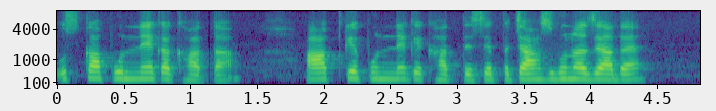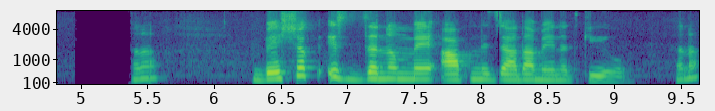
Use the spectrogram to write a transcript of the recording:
उसका पुण्य का खाता आपके पुण्य के खाते से पचास गुना ज़्यादा है है ना? बेशक इस जन्म में आपने ज़्यादा मेहनत की हो, है ना?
